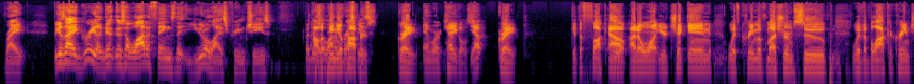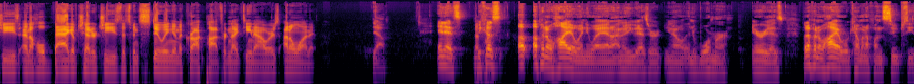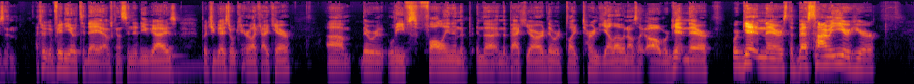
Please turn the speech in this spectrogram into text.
right? Because I agree. Like there, there's a lot of things that utilize cream cheese, but there's a lot Jalapeno of poppers. Great. and we're kept, Bagels. Yep. Great. Get the fuck out. I don't want your chicken with cream of mushroom soup mm-hmm. with a block of cream cheese and a whole bag of cheddar cheese that's been stewing in the crock pot for 19 hours. I don't want it. Yeah. And it's That's because up, up in Ohio anyway. And I know you guys are you know in warmer areas, but up in Ohio we're coming up on soup season. I took a video today. And I was going to send it to you guys, but you guys don't care like I care. Um, there were leaves falling in the in the in the backyard. They were like turned yellow, and I was like, "Oh, we're getting there. We're getting there. It's the best time of year here."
